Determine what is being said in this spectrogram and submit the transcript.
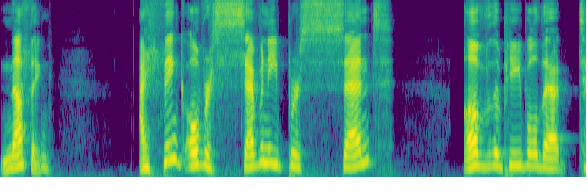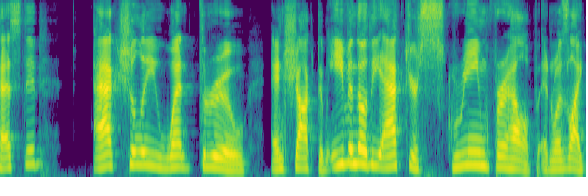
nothing. I think over 70% of the people that tested actually went through and shocked them, even though the actor screamed for help and was like,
